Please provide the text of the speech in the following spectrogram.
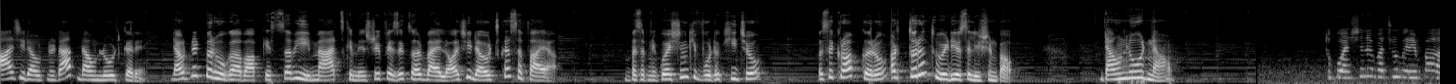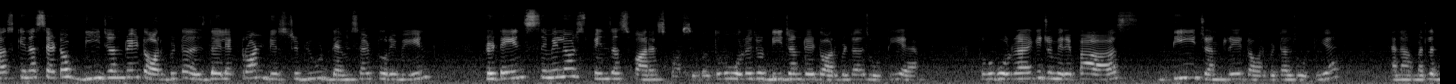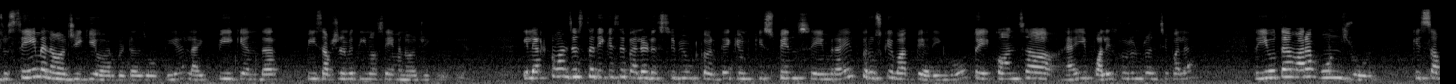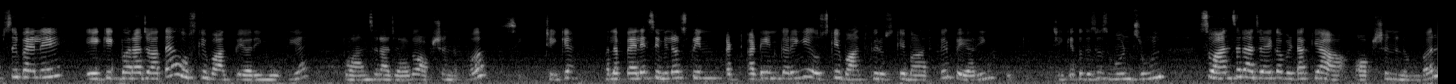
आज ही Doubtnut app download करें। डाउटनेट पर होगा अब आपके सभी मैथ्स, केमिस्ट्री, फिजिक्स और बायोलॉजी डाउट्स का सफाया। बस अपने क्वेश्चन की फ़ोटो खींचो, उसे क्रॉप करो और तुरंत वीडियो सोल्यूशन पाओ। Download now. तो क्वेश्चन है बच्चों मेरे पास कि ना set of degenerate orbitals the electron distribute themselves to remain retain similar spins as far as possible तो वो बोल रहे जो डीजनरेट ऑर्बिटल्स होती है तो वो बोल रहा है कि जो मेरे पास डीजनरेट ऑर्बिटल्स होती है है ना? मतलब जो सेम एनर्जी की ऑर्बिटल्स होती है लाइक पी के अंदर पी सब्शन में तीनों सेम एनर्जी की होती है। इलेक्ट्रॉन जिस तरीके से पहले डिस्ट्रीब्यूट करते हैं कि उनकी स्पिन सेम रहे, फिर उसके बाद पेयरिंग हो तो ये कौन सा है? ये पॉलिक्लूजन प्रिंसिपल है। तो ये होता है हमारा होन्स रूल कि सबसे पहले एक एक भरा जाता है, उसके बाद पेयरिंग होती है। तो आंसर आ जाएगा ऑप्शन नंबर सी ठीक है? मतलब पहले सिमिलर स्पिन अटेन करेंगे, उसके बाद फिर, उसके बाद फिर पेयरिंग होगी, ठीक है? तो this is Hund's rule so answer आ जाएगा बेटा क्या? Option number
